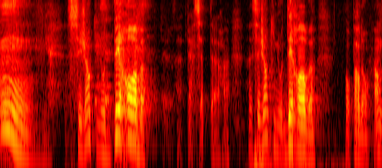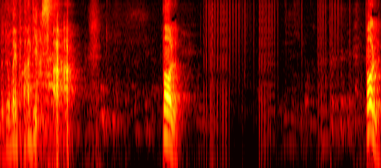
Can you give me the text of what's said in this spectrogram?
Hmm. Ces gens qui nous dérobent. Percepteur. Ces gens qui nous dérobent. Oh, pardon, on ne devrait pas dire ça. Paul. Paul,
